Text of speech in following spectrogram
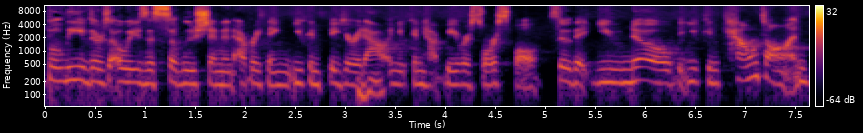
believe there's always a solution and everything you can figure it mm-hmm. out and you can have, be resourceful so that you know that you can count on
